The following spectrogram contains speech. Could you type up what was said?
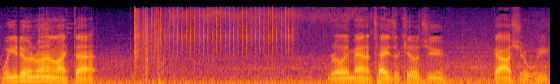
What are you doing running like that? Really, man? A taser killed you? Gosh, you're weak.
